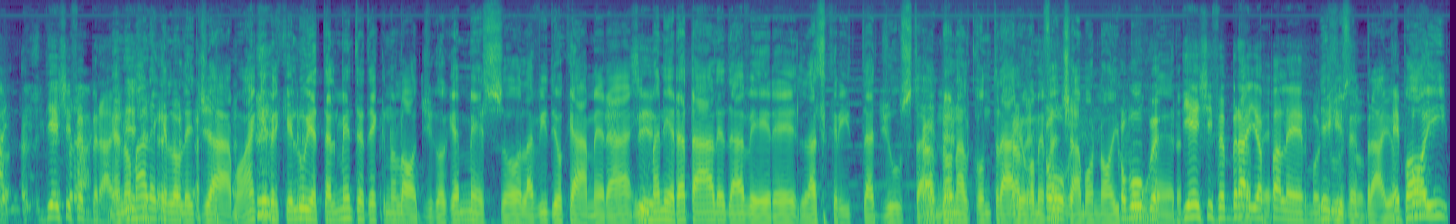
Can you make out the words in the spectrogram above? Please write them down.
febbraio, 10 10 febbraio. Meno 10 male che lo leggiamo, anche perché lui è talmente tecnologico che ha messo la videocamera Sì. in maniera tale da avere la scritta giusta Vabbè, e non al contrario vabbè, come comunque- facciamo noi Comunque, boomer. 10 febbraio Vabbè. a Palermo, 10 giusto? febbraio. E poi,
